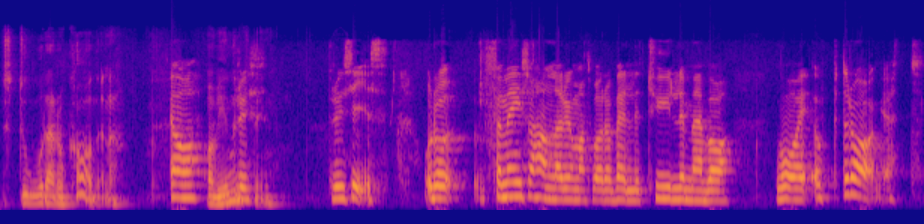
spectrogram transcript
stora rokaderna ja, av inriktning. Precis. Och då, för mig så handlar det om att vara väldigt tydlig med vad, vad är uppdraget?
